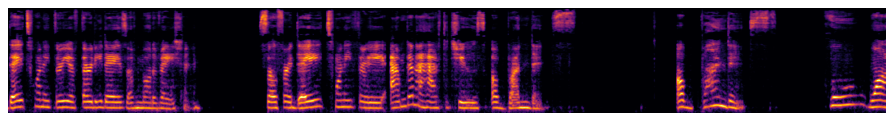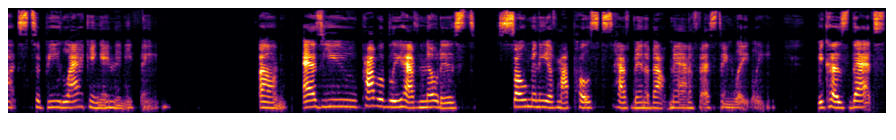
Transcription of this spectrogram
day 23 of 30 days of motivation. So for day 23, I'm going to have to choose abundance. Abundance. Who wants to be lacking in anything? Um, as you probably have noticed, so many of my posts have been about manifesting lately because that's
